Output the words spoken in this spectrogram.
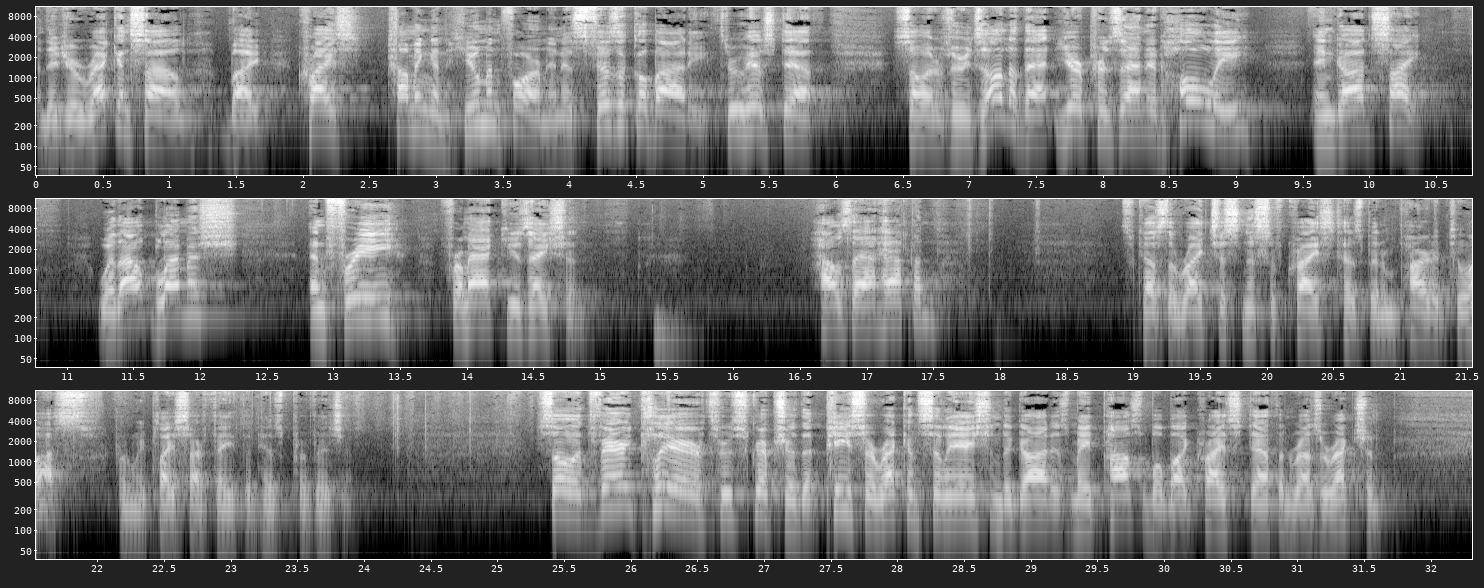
And that you're reconciled by Christ coming in human form, in his physical body, through his death. So as a result of that, you're presented holy in God's sight, without blemish and free from accusation. How's that happen? It's because the righteousness of Christ has been imparted to us when we place our faith in his provision. So it's very clear through Scripture that peace or reconciliation to God is made possible by Christ's death and resurrection.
